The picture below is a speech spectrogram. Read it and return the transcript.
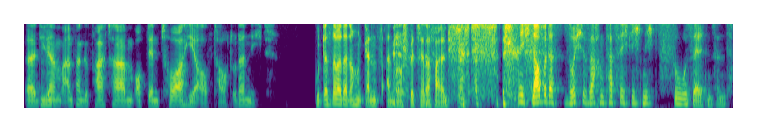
äh, die Mhm. dann am Anfang gefragt haben, ob denn Thor hier auftaucht oder nicht. Gut, das ist aber dann noch 'n ganz anderer spezieller Fall. Ich glaube, dass solche Sachen tatsächlich nicht so selten sind.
